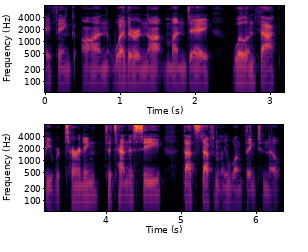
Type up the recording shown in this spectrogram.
I think, on whether or not Monday will in fact be returning to Tennessee. That's definitely one thing to note.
